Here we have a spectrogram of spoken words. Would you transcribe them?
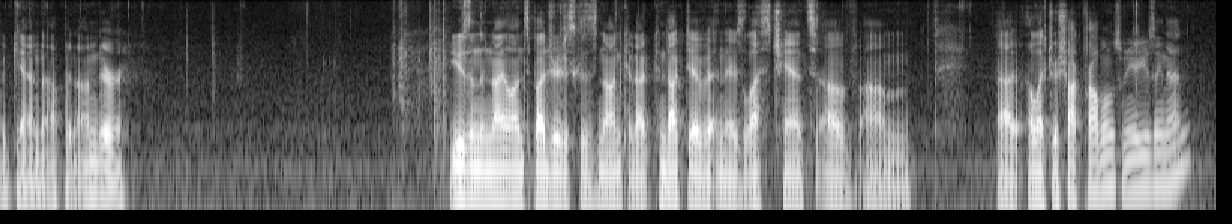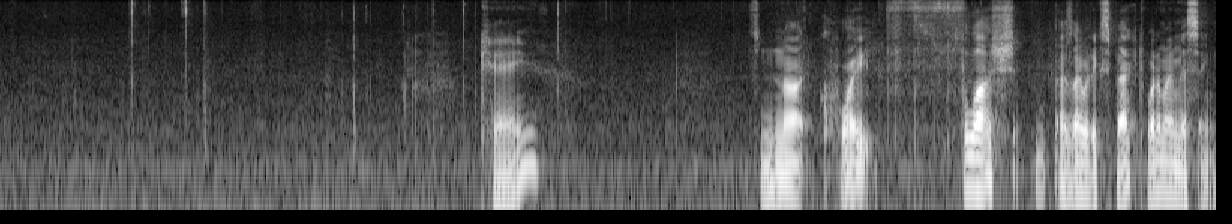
Again, up and under. Using the nylon spudger just because it's non-conductive and there's less chance of um, uh, electroshock problems when you're using that. Okay. It's not quite flush as I would expect. What am I missing?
